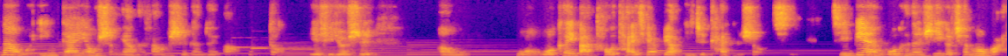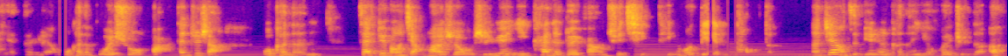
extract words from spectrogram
那我应该用什么样的方式跟对方互动？也许就是，嗯，我我可以把头抬起来，不要一直看着手机。即便我可能是一个沉默寡言的人，我可能不会说话，但至少我可能在对方讲话的时候，我是愿意看着对方去倾听或点头的。那这样子，别人可能也会觉得，啊，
